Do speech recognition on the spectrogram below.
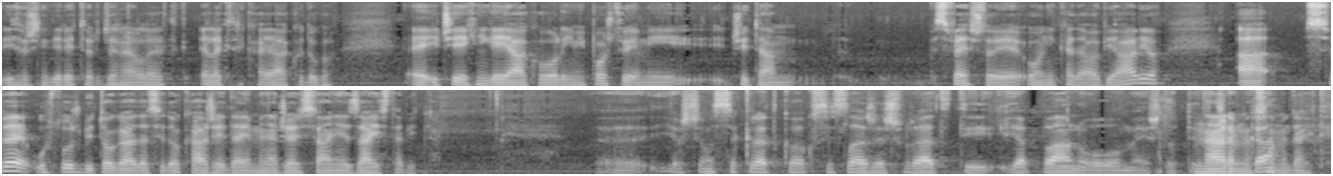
izvršni direktor General Electrica jako dugo e, i čije knjige jako volim i poštujem i čitam sve što je on ikada objavio, a sve u službi toga da se dokaže da je menadžerisanje zaista bitno. E, još ćemo se kratko, ako se slažeš, vratiti Japanu ovome što te Naravno, samo dajte.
